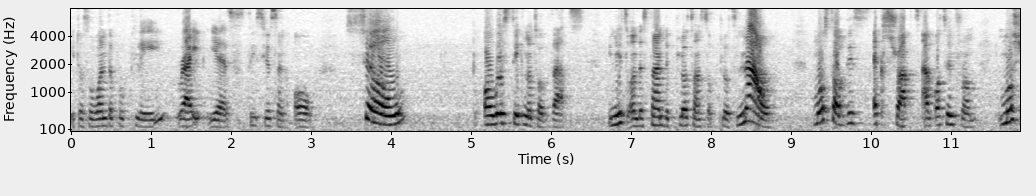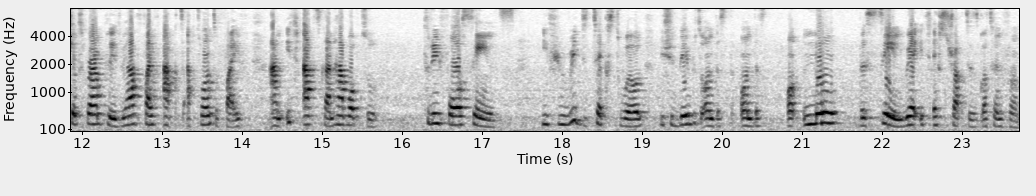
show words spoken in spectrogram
it was a wonderful play right? Yes theseus and all. So always take note of that. You need to understand the plot and subplots now most of these extracts are gotten from most shakespearean plays we have five acts act one to five and each act can have up to three four scenes. If you read the text well you should be able to understand under, uh, know the scene where each extract is gotten from.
